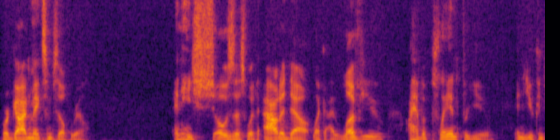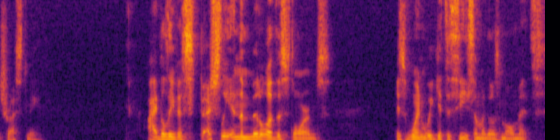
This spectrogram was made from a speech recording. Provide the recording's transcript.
where God makes himself real. And he shows us without a doubt, like, I love you, I have a plan for you, and you can trust me. I believe, especially in the middle of the storms, is when we get to see some of those moments.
